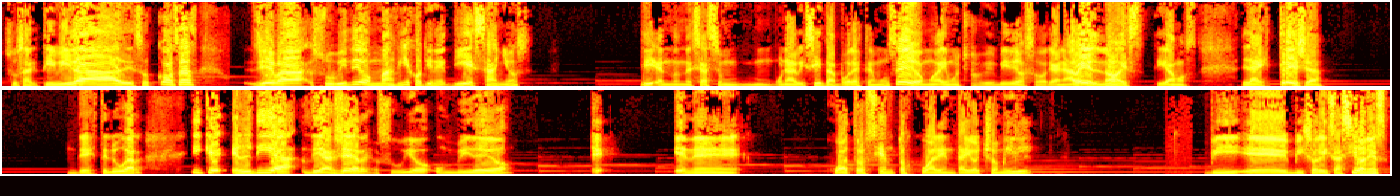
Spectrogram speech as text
sus actividades, sus cosas. Lleva, su video más viejo tiene 10 años, ¿sí? en donde se hace un- una visita por este museo. Mu- Hay muchos vi- videos sobre Anabel, ¿no? Es, digamos, la estrella de este lugar. Y que el día de ayer subió un video en eh, 448 mil eh, visualizaciones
